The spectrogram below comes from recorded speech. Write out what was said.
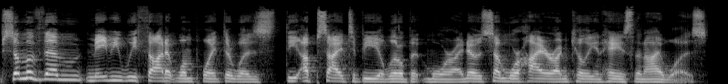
some of them maybe we thought at one point there was the upside to be a little bit more. I know some were higher on Killian Hayes than I was,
